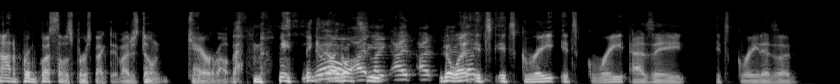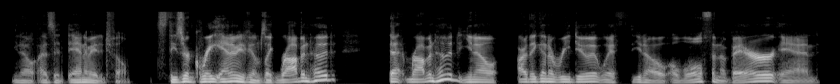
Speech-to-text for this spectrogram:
not from Questlove's perspective. I just don't care about that movie. Like, no, don't I, see- like I, I. You know what? It's it's great. It's great as a. It's great as a you know as an animated film. It's, these are great animated films like Robin Hood. That Robin Hood, you know, are they going to redo it with you know a wolf and a bear and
